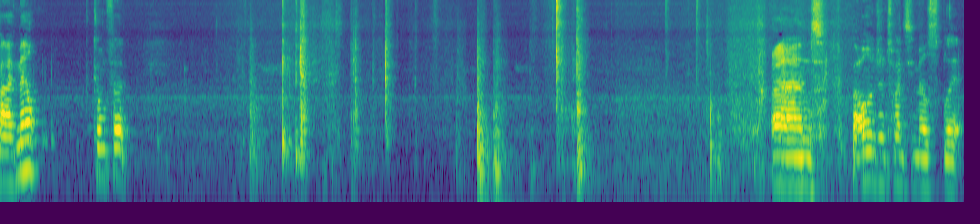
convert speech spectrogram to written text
Five mil comfort. And about 120 mil split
